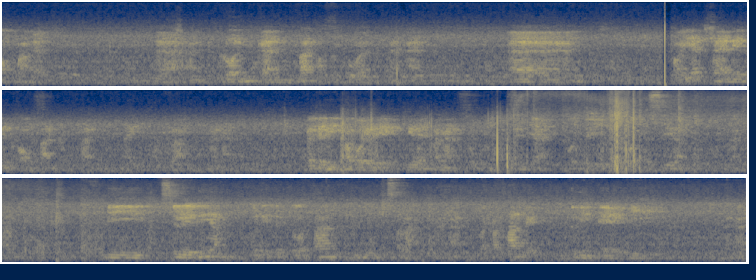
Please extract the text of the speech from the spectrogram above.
ออกมาแบบอ่าล้น กันมากพอสมควรนะฮะขออนุญาตแชร์ในเรื่องของสารสำคัญในของเรานะฮะก็จะมีคาร์โบไฮเดรตที่ให้พลังงานสูงเส้นใหญ่โปรตีนโพแทสเซียมนะครับมีซิเรเนียมตัวนี้เป็นตัวต้านอนุมูลอิสระนะฮะแล้วก็ธาตุเหล็กวิตามิน A E นะฮะ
